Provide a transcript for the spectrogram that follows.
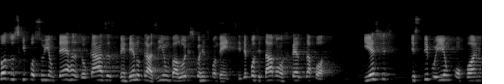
todos os que possuíam terras ou casas, vendendo, traziam valores correspondentes e depositavam aos pés dos apóstolos. E estes distribuíam conforme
